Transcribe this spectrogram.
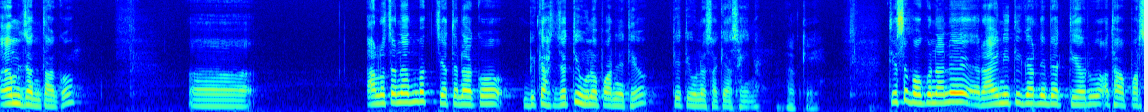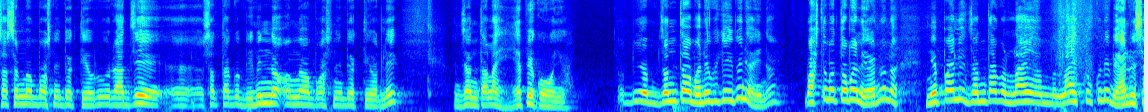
आम जनताको आलोचनात्मक चेतनाको विकास जति हुनुपर्ने थियो त्यति हुन सकेका छैन। ओके। त्यसो भएको हुनाले राजनीति गर्ने व्यक्तिहरू अथवा प्रशासनमा बस्ने व्यक्तिहरू राज्य सत्ताको विभिन्न अङ्गमा बस्ने व्यक्तिहरूले जनतालाई हेपेको हो यो। यो जनता भनेको केही पनि होइन। वास्तवमा तपाईँले हेर्नु न नेपाली जनताको लाइ लाइफको कुनै भ्यालु छ?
